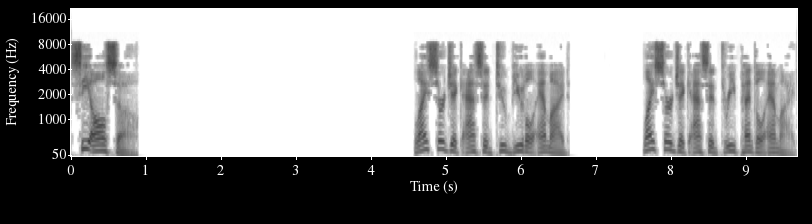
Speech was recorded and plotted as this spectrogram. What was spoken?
See also Lysergic acid 2-butyl amide. Lysergic acid 3-pentyl amide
